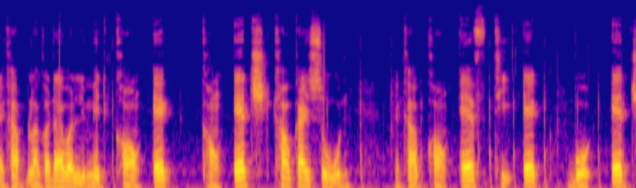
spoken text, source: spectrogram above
นะครับเราก็ได้ว่าลิมิตของ x ของ h เข้าใกล้0นะครับของ f ที่ x บวก h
